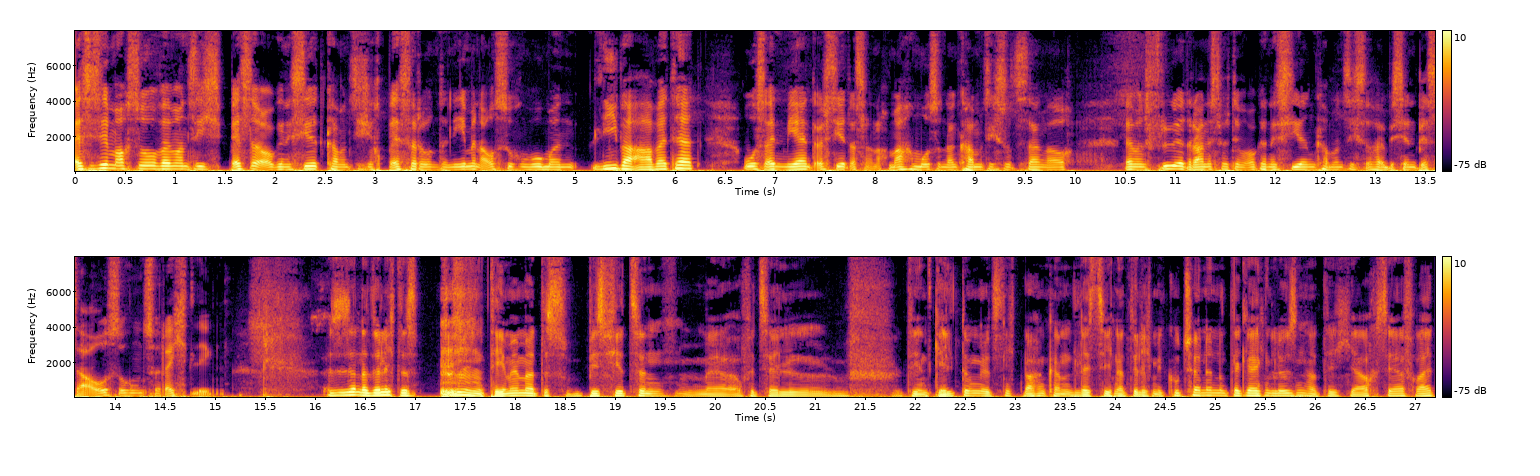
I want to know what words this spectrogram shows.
es ist eben auch so, wenn man sich besser organisiert, kann man sich auch bessere Unternehmen aussuchen, wo man lieber arbeitet wo es einen mehr interessiert, was man noch machen muss. Und dann kann man sich sozusagen auch, wenn man früher dran ist mit dem Organisieren, kann man sich so ein bisschen besser aussuchen und zurechtlegen. Es ist ja natürlich das Thema immer, dass bis 14 man ja offiziell die Entgeltung jetzt nicht machen kann, lässt sich natürlich mit Gutscheinen und dergleichen lösen. Hatte ich ja auch sehr erfreut.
